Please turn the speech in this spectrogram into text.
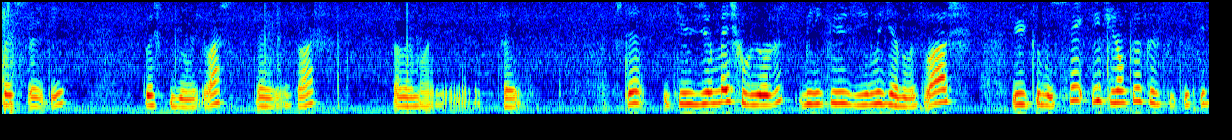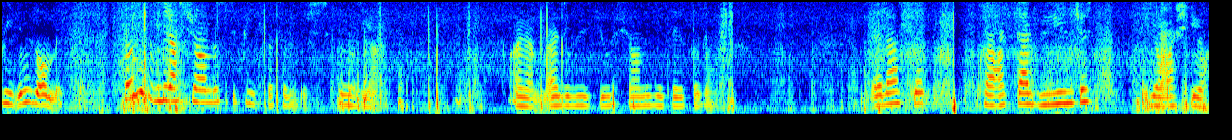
45 sayıdayız. 45 videomuz var. Videomuz var. Sanırım straight. İşte 225 vuruyoruz. 1220 canımız var. Yükümüz ise 3.42 speedimiz 15. Sanırım biraz şu anda speed kasabiliriz. Bilmiyorum yani. Aynen bence büyüklüğümüz şu anda yeteri kadar. Nedense karakter büyüyünce yavaşlıyor.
